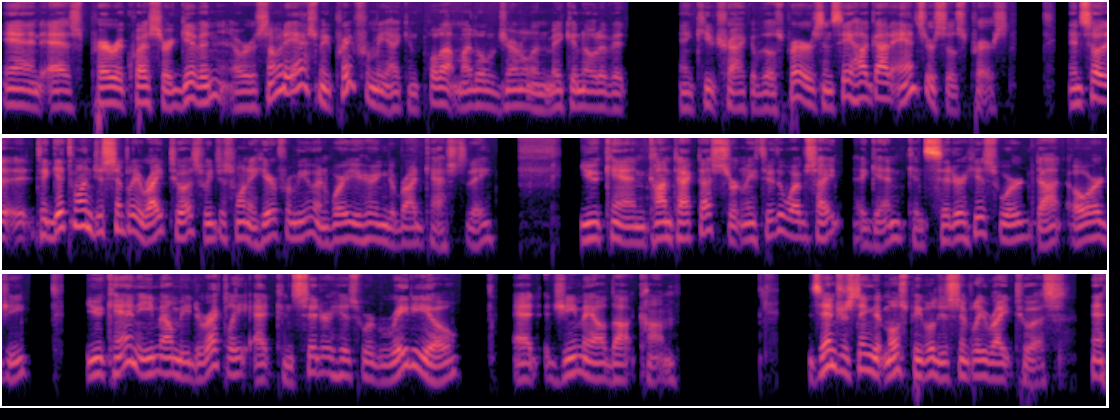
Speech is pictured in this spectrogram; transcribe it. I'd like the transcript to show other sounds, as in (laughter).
And as prayer requests are given, or somebody asks me, pray for me, I can pull out my little journal and make a note of it and keep track of those prayers and see how God answers those prayers. And so uh, to get one, just simply write to us. We just want to hear from you and where you're hearing the broadcast today. You can contact us certainly through the website. Again, considerhisword.org. You can email me directly at considerhiswordradio at gmail.com. It's interesting that most people just simply write to us. (laughs) Let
